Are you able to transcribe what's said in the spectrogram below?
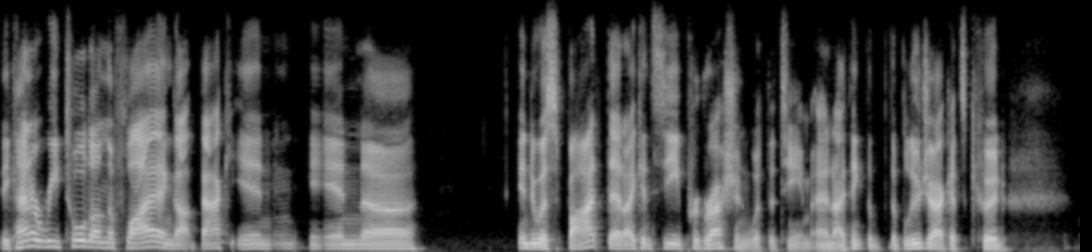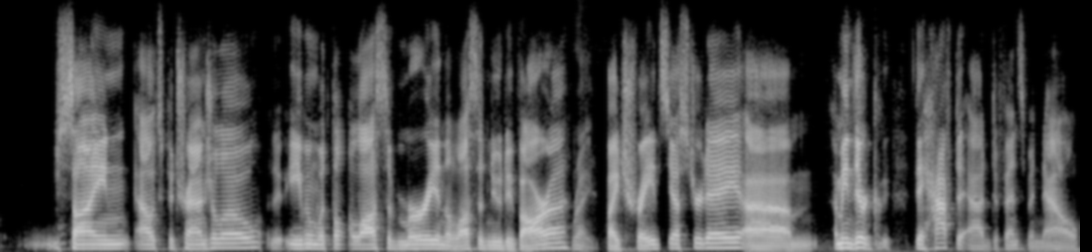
they kind of retooled on the fly and got back in in uh, into a spot that I can see progression with the team, and I think the the Blue Jackets could sign Alex Pietrangelo, even with the loss of Murray and the loss of Nutivaara right. by trades yesterday. Um, I mean, they're they have to add defensemen now.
